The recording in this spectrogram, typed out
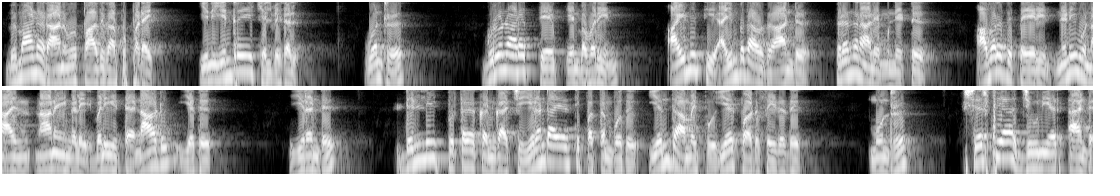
விமான ராணுவ பாதுகாப்பு படை. இனி இன்றைய கேள்விகள். ஒன்று குருநானக் தேவ் என்பவரின் ஐநூத்தி ஐம்பதாவது ஆண்டு பிறந்த நாளை முன்னிட்டு அவரது பெயரில் நினைவு நாணயங்களை வெளியிட்ட நாடு எது? இரண்டு டெல்லி புத்தக கண்காட்சி இரண்டாயிரத்தி பத்தொன்பது எந்த அமைப்பு ஏற்பாடு செய்தது? மூன்று Serbia junior and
